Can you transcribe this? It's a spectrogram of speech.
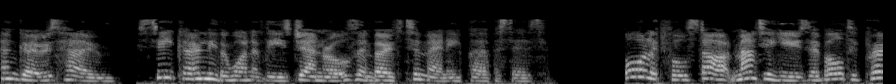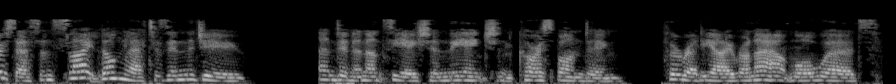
and goes home. Seek only the one of these generals and both to many purposes. All at full start matter use a bolted process and slight long letters in the Jew and in enunciation the ancient corresponding. For ready I run out more words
